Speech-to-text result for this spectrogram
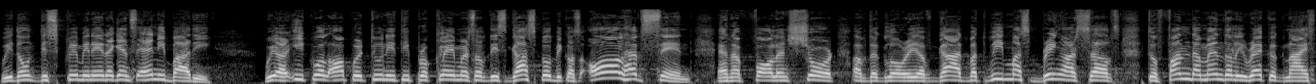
We don't discriminate against anybody. We are equal opportunity proclaimers of this gospel because all have sinned and have fallen short of the glory of God. But we must bring ourselves to fundamentally recognize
